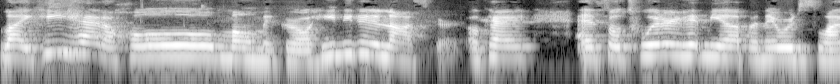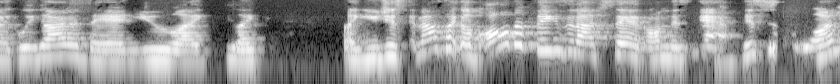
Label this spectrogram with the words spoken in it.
Like he had a whole moment, girl. He needed an Oscar, okay? And so Twitter hit me up and they were just like, "We gotta ban you." Like, like, like you just. And I was like, of all the things that I've said on this app, this is the one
